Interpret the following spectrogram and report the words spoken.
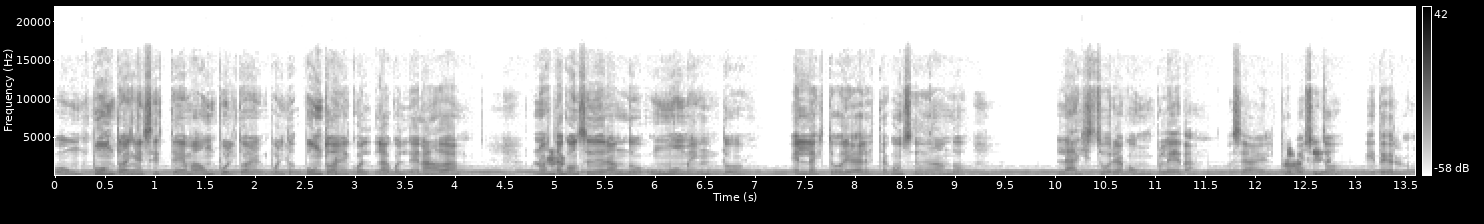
un punto en el sistema, un punto en, punto, punto en el cual- la coordenada. No está considerando un momento en la historia, Él está considerando la historia completa, o sea, el propósito eterno.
